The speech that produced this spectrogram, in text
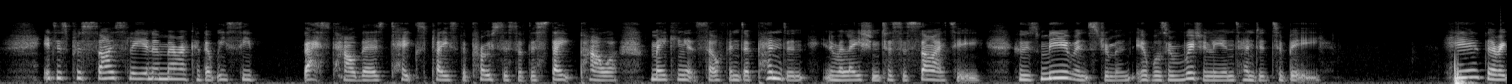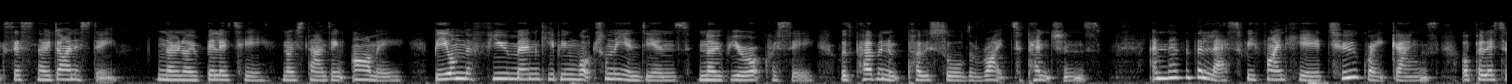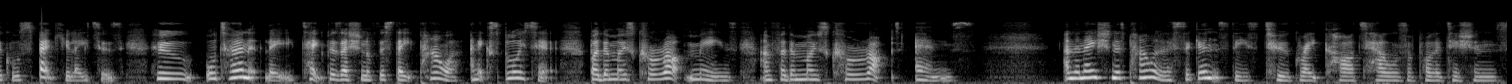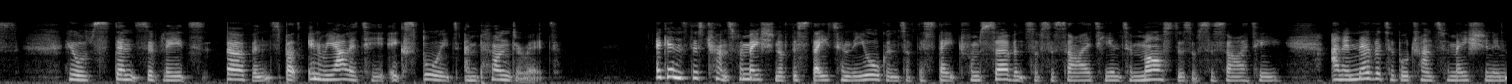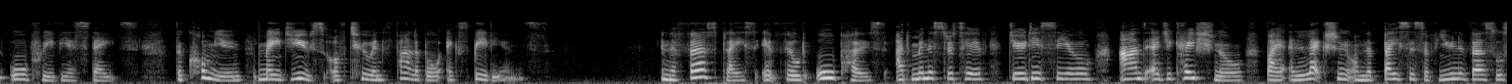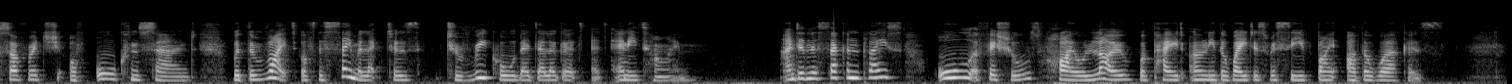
It is precisely in America that we see best how there takes place the process of the state power making itself independent in relation to society, whose mere instrument it was originally intended to be. Here there exists no dynasty no nobility, no standing army, beyond the few men keeping watch on the Indians, no bureaucracy, with permanent posts or the right to pensions. And nevertheless, we find here two great gangs of political speculators who alternately take possession of the state power and exploit it by the most corrupt means and for the most corrupt ends. And the nation is powerless against these two great cartels of politicians who ostensibly its servants, but in reality exploit and plunder it. Against this transformation of the state and the organs of the state from servants of society into masters of society, an inevitable transformation in all previous states, the Commune made use of two infallible expedients. In the first place, it filled all posts, administrative, judicial, and educational, by election on the basis of universal suffrage of all concerned, with the right of the same electors to recall their delegate at any time. And in the second place, all officials, high or low, were paid only the wages received by other workers.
